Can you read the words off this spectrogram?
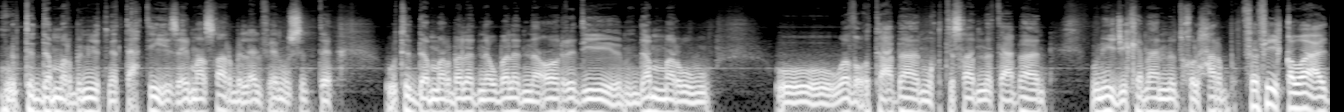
بتتدمر بنيتنا التحتية زي ما صار بال 2006 وتتدمر بلدنا وبلدنا اوريدي مدمر و... ووضعه تعبان واقتصادنا تعبان ونيجي كمان ندخل حرب. ففي قواعد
